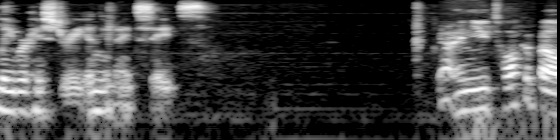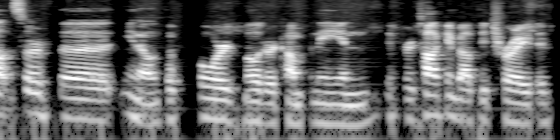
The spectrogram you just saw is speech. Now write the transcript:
labor history in the United States. Yeah, and you talk about sort of the, you know, the Ford Motor Company, and if we're talking about Detroit, it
